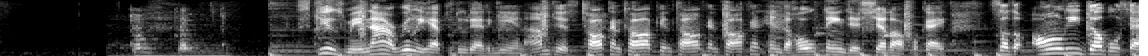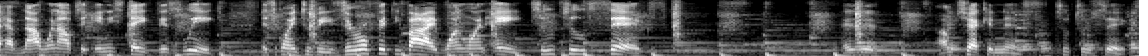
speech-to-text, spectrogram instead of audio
Excuse me, now I really have to do that again. I'm just talking, talking, talking, talking, and the whole thing just shut off, okay? So the only doubles that have not went out to any state this week is going to be 055 118 226. Is it? I'm checking this. 226.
